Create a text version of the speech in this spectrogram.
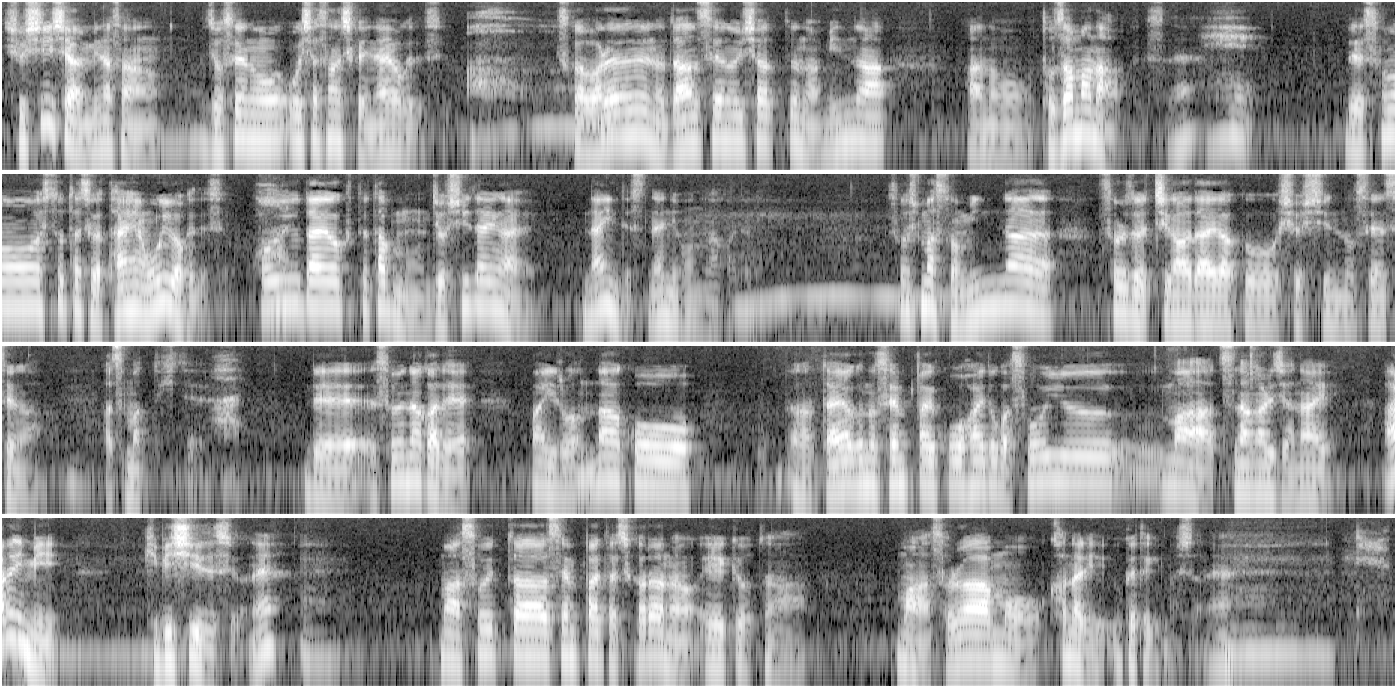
出身者は皆さん女性のお医者さんしかいないわけですよ。ですから我々のような男性の医者っていうのはみんなあの戸ざまなわけですね。でその人たちが大変多いわけですよ。こういう大学って多分女子大以外ないんですね日本の中では。そうしますとみんなそれぞれ違う大学出身の先生が集まってきて、はい、でそういう中で、まあ、いろんなこう大学の先輩後輩とかそういうまあつながりじゃないある意味厳しいですよね。うんまあそういった先輩たちからの影響というのは、まあそれはもうかなり受けてきましたね。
